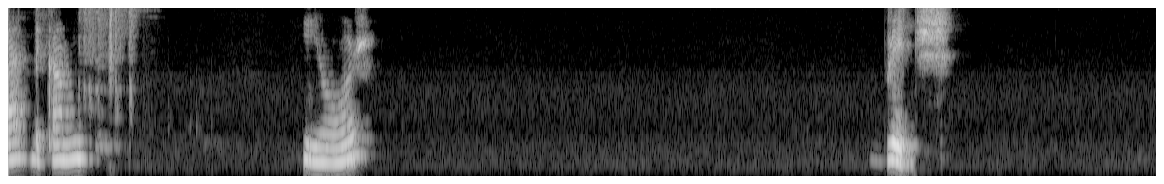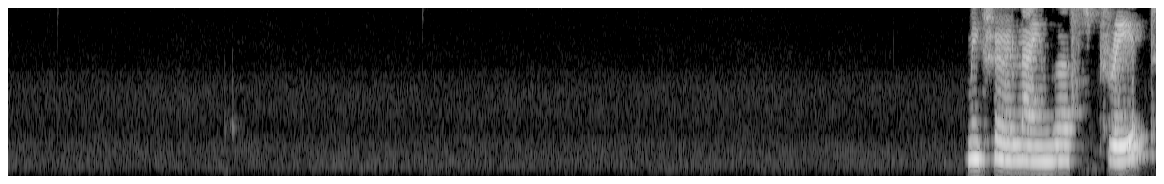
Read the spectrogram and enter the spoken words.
That becomes your bridge. Make sure your lines are straight.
